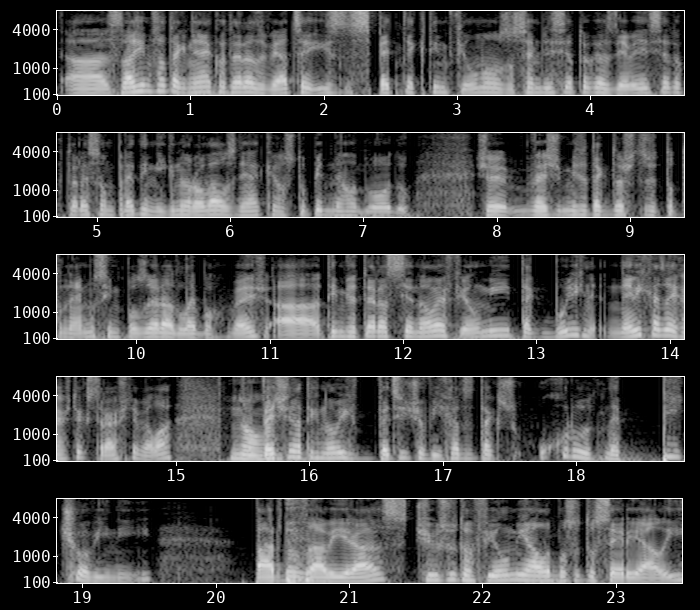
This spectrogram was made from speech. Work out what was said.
A snažím sa tak nejako teraz viacej ísť späť k tým filmom z 80 a z 90 ktoré som predtým ignoroval z nejakého stupidného dôvodu. Že, vieš, mi to tak došlo, že toto nemusím pozerať, lebo, vieš, a tým, že teraz tie nové filmy, tak buď ich, ne, nevychádza ich až tak strašne veľa, no. väčšina tých nových vecí, čo vychádza, tak sú ukrutné pičoviny, pardon za výraz, či už sú to filmy, alebo sú to seriály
